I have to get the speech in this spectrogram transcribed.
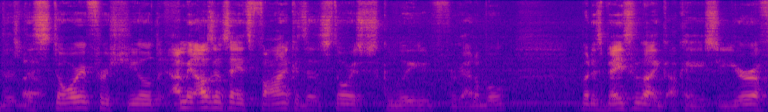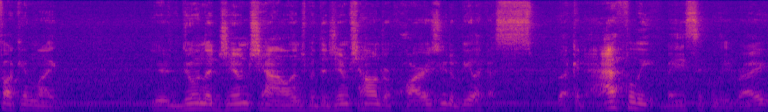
the, the story for Shield. I mean, I was gonna say it's fine because the story's just completely forgettable, but it's basically like okay, so you're a fucking like, you're doing the gym challenge, but the gym challenge requires you to be like a like an athlete basically, right?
